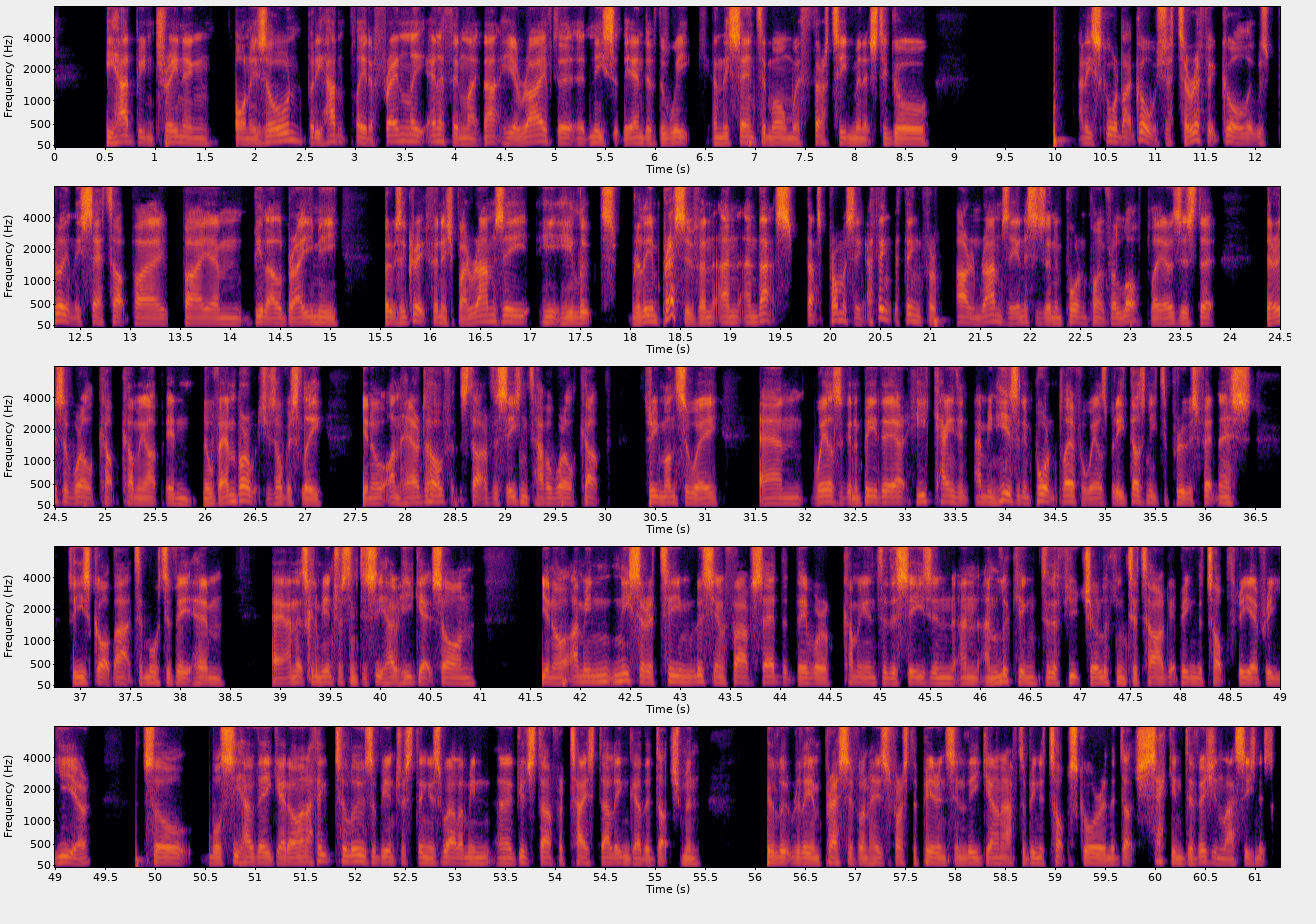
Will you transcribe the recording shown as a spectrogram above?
He had been training on his own, but he hadn't played a friendly, anything like that. He arrived at, Nice at the end of the week, and they sent him on with 13 minutes to go and he scored that goal, which was a terrific goal. It was brilliantly set up by by um, Bilal Brahimi, but it was a great finish by Ramsey. He he looked really impressive, and and and that's that's promising. I think the thing for Aaron Ramsey, and this is an important point for a lot of players, is that there is a World Cup coming up in November, which is obviously you know unheard of at the start of the season to have a World Cup three months away. Um, Wales are going to be there. He kind of, I mean, he is an important player for Wales, but he does need to prove his fitness. So he's got that to motivate him. Uh, and it's going to be interesting to see how he gets on. You know, I mean, Nice are a team. Lucien Favre said that they were coming into the season and, and looking to the future, looking to target being the top three every year. So we'll see how they get on. I think Toulouse will be interesting as well. I mean, a good start for Thijs Dallinga, the Dutchman, who looked really impressive on his first appearance in Ligue 1 after being the top scorer in the Dutch second division last season. It's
